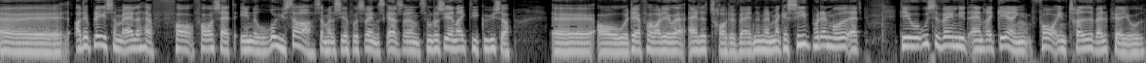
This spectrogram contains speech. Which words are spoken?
Øh, og det blev, som alle har for, forudsat, en rysere, som man siger på svensk. Altså, som du siger, en rigtig gyser. Øh, Øh, og derfor var det jo, alle trådte vande. Men man kan sige på den måde, at det er jo usædvanligt, at en regering får en tredje valgperiode.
